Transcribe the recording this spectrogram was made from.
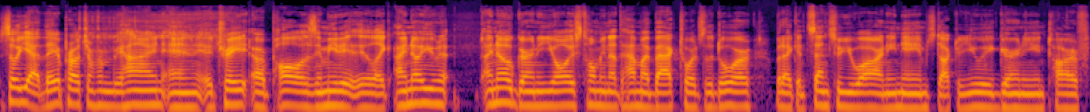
So yeah, they approach him from behind, and uh, Trey or Paul is immediately like, "I know you, I know Gurney. You always told me not to have my back towards the door, but I can sense who you are." And he names Doctor Yueh, Gurney, and Tarf.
